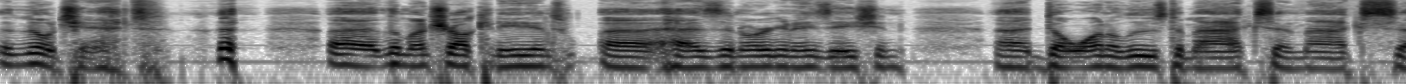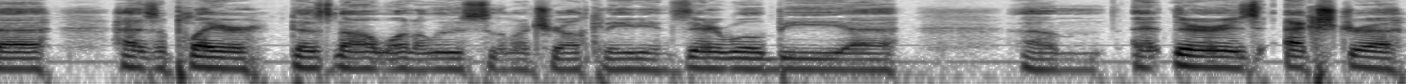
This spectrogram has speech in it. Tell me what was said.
No chance. uh, the Montreal Canadiens uh, has an organization uh, don't want to lose to Max, and Max uh, has a player does not want to lose to the Montreal Canadiens. There will be uh, um, uh, there is extra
